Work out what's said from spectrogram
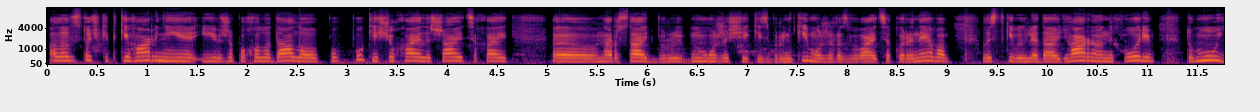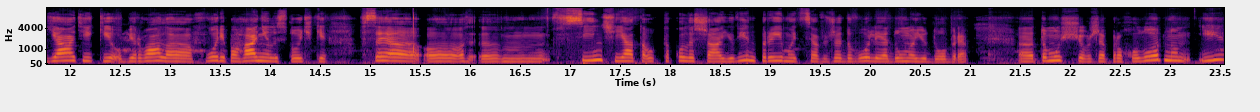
Але листочки такі гарні і вже похолодало. Поки що хай лишаються, хай е, наростають, може ще якісь бруньки, може розвивається коренева. Листки виглядають гарно, не хворі. Тому я тільки обірвала хворі погані листочки. Все, е, всі інші я та- тако лишаю. Він прийметься вже доволі, я думаю, добре. Тому що вже прохолодно і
